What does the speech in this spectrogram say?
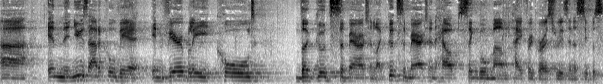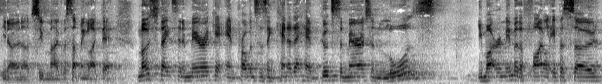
uh, in the news article, they're invariably called the Good Samaritan. Like Good Samaritan helps single mum pay for groceries in a super, you know, in a supermarket or something like that. Most states in America and provinces in Canada have Good Samaritan laws. You might remember the final episode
